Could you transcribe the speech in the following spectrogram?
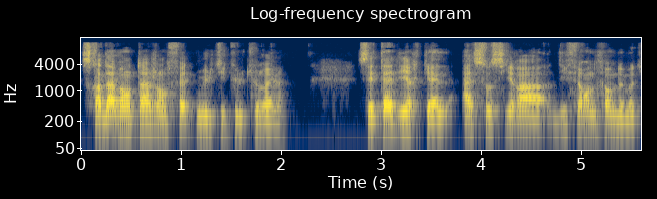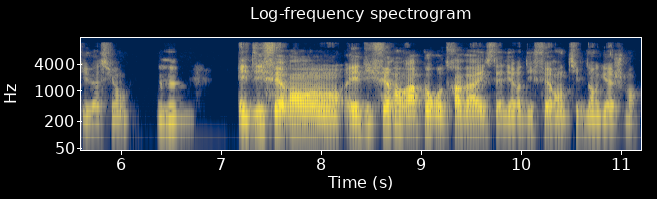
sera davantage en fait multiculturelle. C'est-à-dire qu'elle associera différentes formes de motivation mm-hmm. et, différents, et différents rapports au travail, c'est-à-dire différents types d'engagement.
